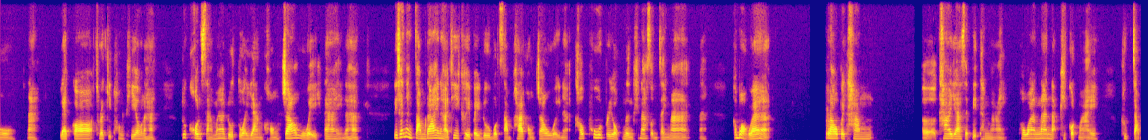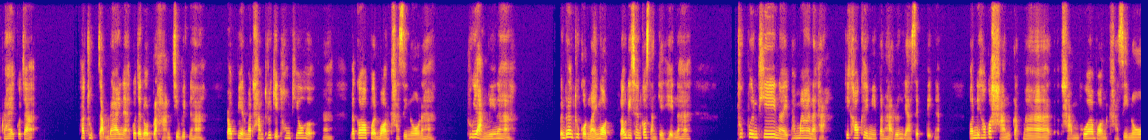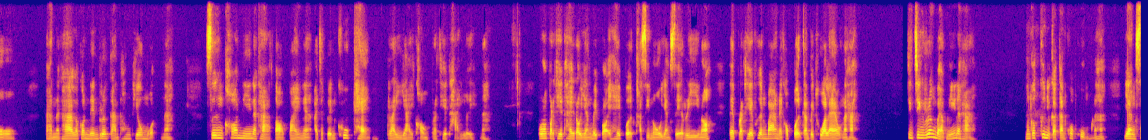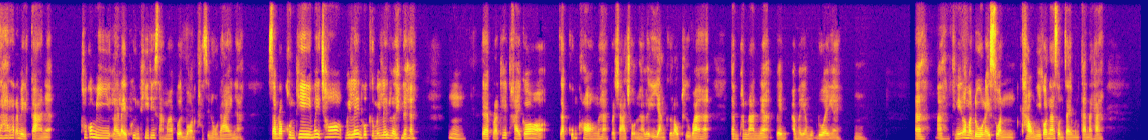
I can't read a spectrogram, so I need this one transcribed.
และก็ธุรกิจท่องเที่ยวนะคะทุกคนสามารถดูตัวอย่างของเจ้าเวยได้นะคะดิฉันยังจำได้นะคะที่เคยไปดูบทสัมภาษณ์ของเจ้าเวยเนี่ยเขาพูดประโยคหนึ่งที่น่าสนใจมากนะเขาบอกว่าเราไปทำเอ่อค่ายาเสพติดทันหมายเพราะว่านั่นน่ะผิดกฎหมาย ถูกจับได้ก็จะถ้าถูกจับได้เนี่ยก็จะโดนประหารชีวิตนะคะเราเปลี่ยนมาทำธุรกิจท่องเที่ยวเหอะนะ แล้วก็เปิดบ่อนคาสิโนนะคะทุกอย่างนี้นะคะเป็นเรื่องถูกกฎหมายหมด แล้วดิฉันก็สังเกตเห็นนะคะทุกพื้นที่ในพม่านะคะที่เขาเคยมีปัญหาเรื่องยาเสพติดเนี่ยตอนนี้เขาก็หันกลับมาทำพวกบ่อนคาสิโนกันนะคะ แล้วก็เน้นเรื่องการท่องเที่ยวหมดนะซึ่งข้อนี้นะคะต่อไปเนี่ยอาจจะเป็นคู่แข่งรายใหญ่ของประเทศไทยเลยนะ เพราะว่าประเทศไทยเรายังไม่ปล่อยให้เปิดคาสิโนอย่างเสรีเนาะแต่ประเทศเพื่อนบ้านเนี่ยเขาเปิดกันไปทั่วแล้วนะคะ จริง ๆ เรื่องแบบนี้นะคะ มันก็ขึ้นอยู่กับการควบคุมนะคะอย่างสหรัฐอเมริกาเนี่ยเขาก็มีหลาย ๆ พื้นที่ที่สามารถเปิดบ่อนคาสิโนได้นะสำหรับคนที่ไม่ชอบไม่เล่นก็คือไม่เล่นเลยนะอืม แต่ประเทศไทยก็จะคุ้มครองนะคะประชาชนนะแล้วอีกอย่างคือเราถือว่าการพนันเนี่ยเป็นอบายมุกด้วยไง อืม อะอะทีนี้เรามาดูในส่วนข่าวนี้ก็น่าสนใจเหมือนกันนะคะ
